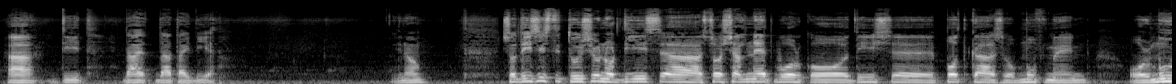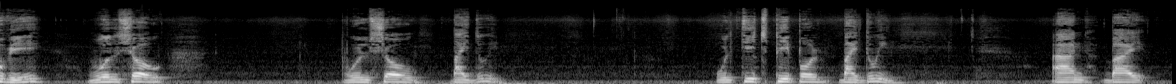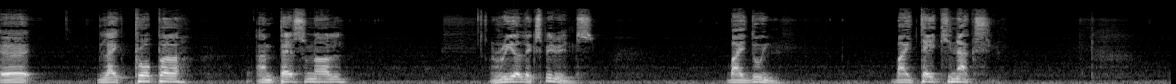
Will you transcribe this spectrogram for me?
uh, did that that idea. You know so this institution or this uh, social network or this uh, podcast or movement or movie will show will show by doing. Will teach people by doing. And by uh, like proper and personal real experience by doing by taking action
